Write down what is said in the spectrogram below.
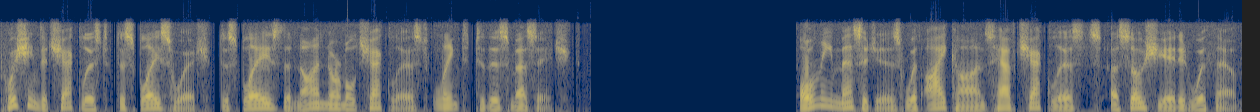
Pushing the checklist display switch displays the non-normal checklist linked to this message. Only messages with icons have checklists associated with them.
